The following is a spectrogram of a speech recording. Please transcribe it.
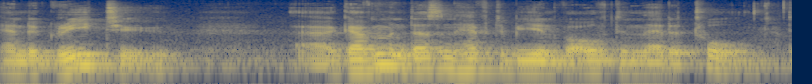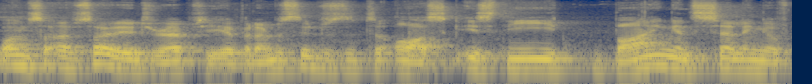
and agree to, uh, government doesn't have to be involved in that at all. Well, I'm, so, I'm sorry to interrupt you here, but I'm just interested to ask is the buying and selling of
